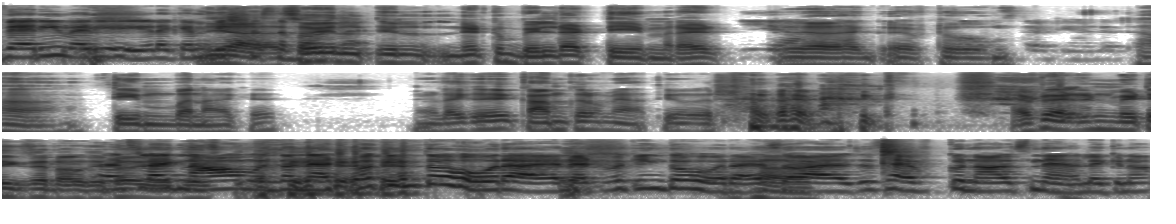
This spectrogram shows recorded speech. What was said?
वेरी वेरी लाइक Yeah. एम्बिशियस So you'll you'll need to build a team, right? Yeah. You have to हाँ टीम बना के like hey, काम करो मैं आती हूँ have to attend meetings and all. You it's know, like now just... the networking तो हो रहा है networking तो हो रहा है so I'll just have Kunal's like you know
